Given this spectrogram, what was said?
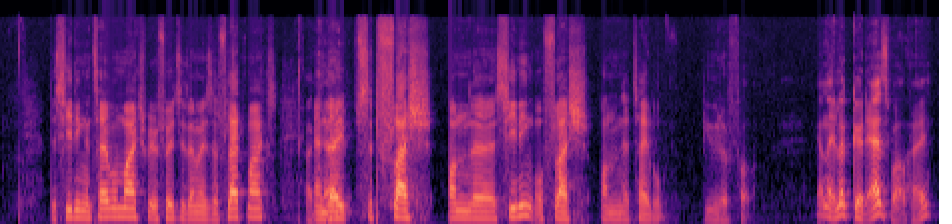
the seating and table mics, we refer to them as the flat mics, and they sit flush on the ceiling or flush on the table. Beautiful. And they look good as well, hey?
